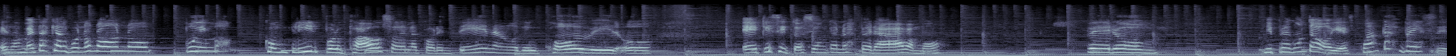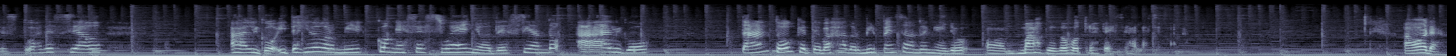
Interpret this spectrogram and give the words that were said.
esas metas que algunos no, no pudimos cumplir por causa de la cuarentena o del COVID o X situación que no esperábamos. Pero mi pregunta hoy es, ¿cuántas veces tú has deseado algo y te has ido a dormir con ese sueño, deseando algo, tanto que te vas a dormir pensando en ello ah, más de dos o tres veces a la semana? Ahora,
